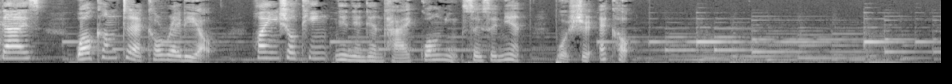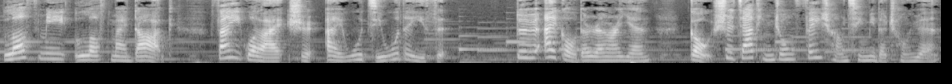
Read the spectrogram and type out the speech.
guys, welcome to Echo Radio，欢迎收听念念电台光影碎碎念，我是 Echo。Love me, love my dog，翻译过来是爱屋及乌的意思。对于爱狗的人而言，狗是家庭中非常亲密的成员，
